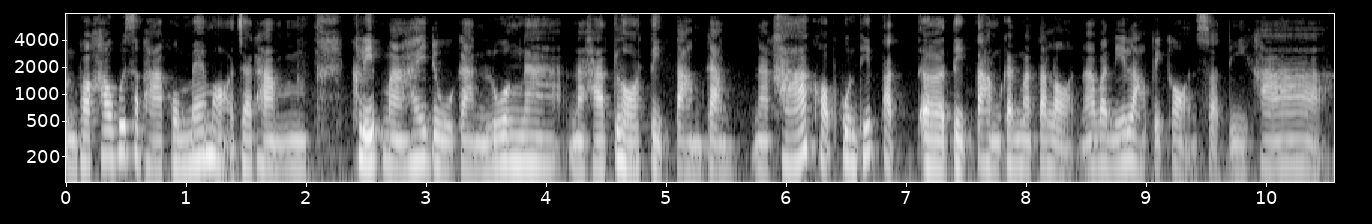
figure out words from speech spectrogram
น พอเข้าพฤษภาคมแม่หมอจะทำคลิปมาให้ดูกันล่วงหน้านะคะ รอติดตามกันนะคะ ขอบคุณที่ตัดติดตามกันมาตลอดนะ วันนี้ลาไปก่อน สวัสดีค่ะ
